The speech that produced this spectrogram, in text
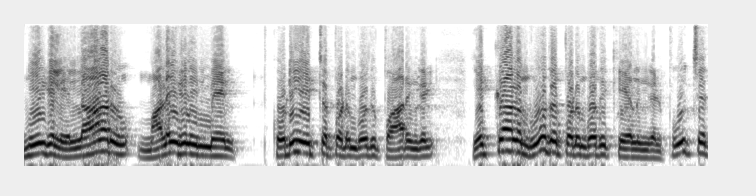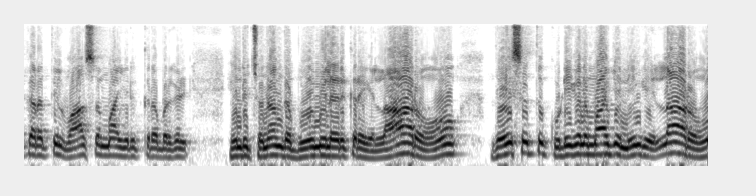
நீங்கள் எல்லாரும் மலைகளின் மேல் கொடியேற்றப்படும் போது பாருங்கள் எக்காலம் ஊதப்படும் போது கேளுங்கள். பூச்சக்கரத்தில் வாசமாய் இருக்கிறவர்கள் என்று சொன்ன அந்த பூமியில் இருக்கிற எல்லாரும் தேசத்து குடிகளுமாகிய நீங்கள் எல்லாரும்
